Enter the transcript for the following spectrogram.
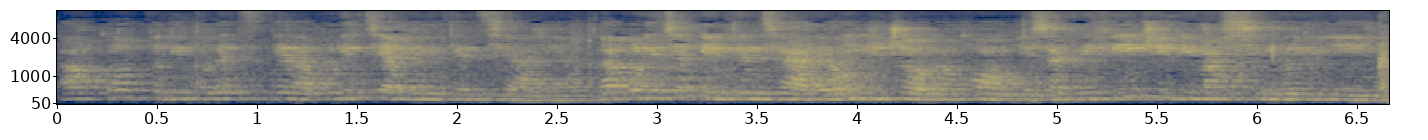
al corpo della polizia penitenziaria. La polizia penitenziaria ogni giorno compie sacrifici di massimo rilievo,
